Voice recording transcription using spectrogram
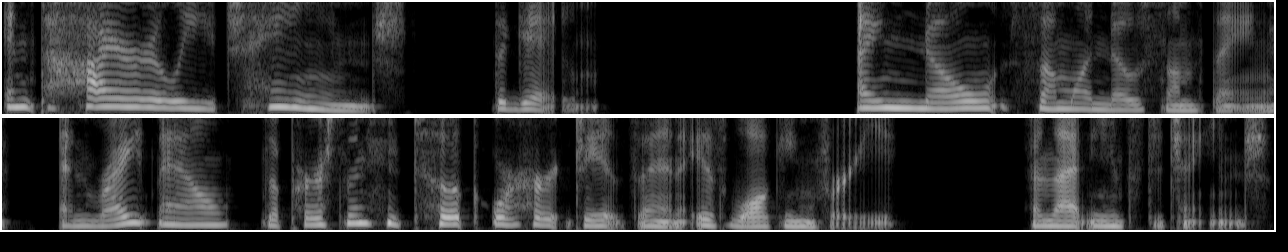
entirely change the game. I know someone knows something, and right now, the person who took or hurt Janson is walking free, and that needs to change.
